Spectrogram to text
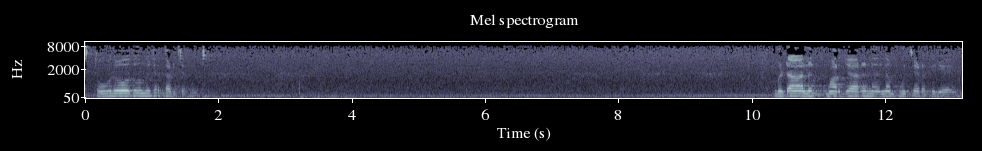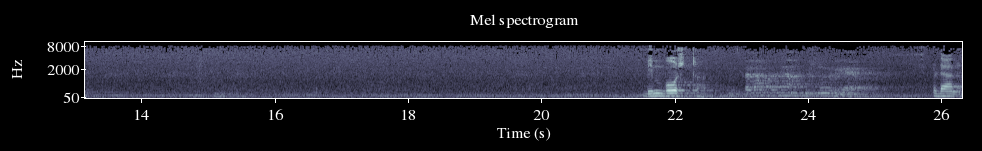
സ്ഥൂലോതു എന്ന് വെച്ചാൽ തടിച്ച പൂച്ച. വിടാലൻ മാർജാലൻ അതെല്ലാം പൂച്ചയുടെ പിരിയായി വിടാലൻ.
